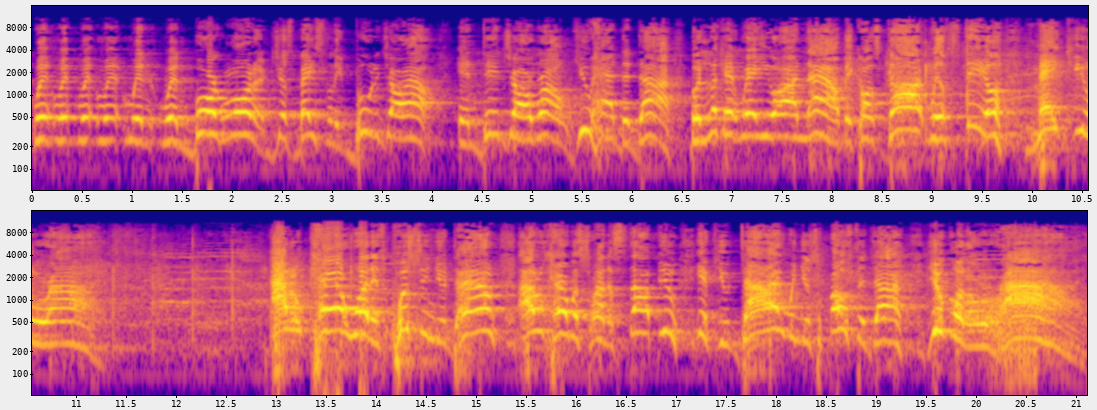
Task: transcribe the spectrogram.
When, when, when, when, when Borg Warner just basically booted y'all out and did y'all wrong, you had to die. But look at where you are now because God will still make you rise. I don't care what is pushing you down. I don't care what's trying to stop you. If you die when you're supposed to die, you're going to rise.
